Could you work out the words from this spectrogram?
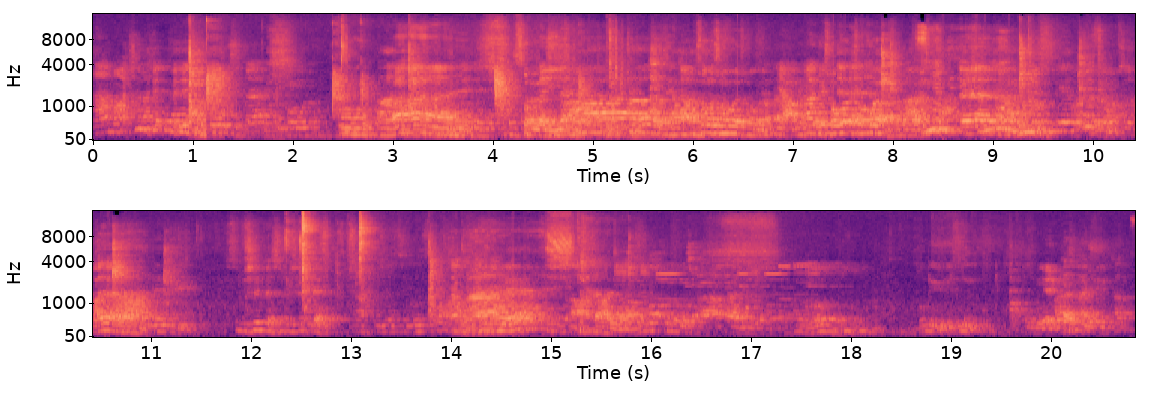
아, 뭐 아침 그제 그제 게임 칠까요? 이거. 아, 손메이. 아, 저거 저거 저거. 야, 안 저거 때. 저거야. 네. 맞아, 맞아. 숨 쉴 때, 숨 쉴 때. 아, 그래? 잘하네. 우리 무슨 우 리 열까지 가주니까?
